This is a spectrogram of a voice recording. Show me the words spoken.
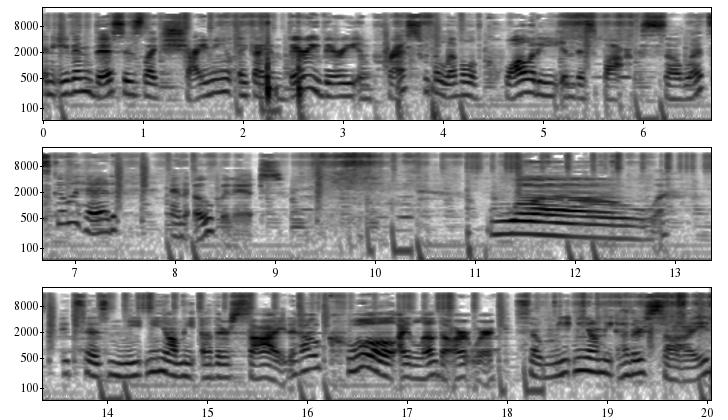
and even this is like shiny. Like I am very, very impressed with the level of quality in this box. So let's go ahead and open it. Whoa. It says, meet me on the other side. How cool. I love the artwork. So meet me on the other side.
